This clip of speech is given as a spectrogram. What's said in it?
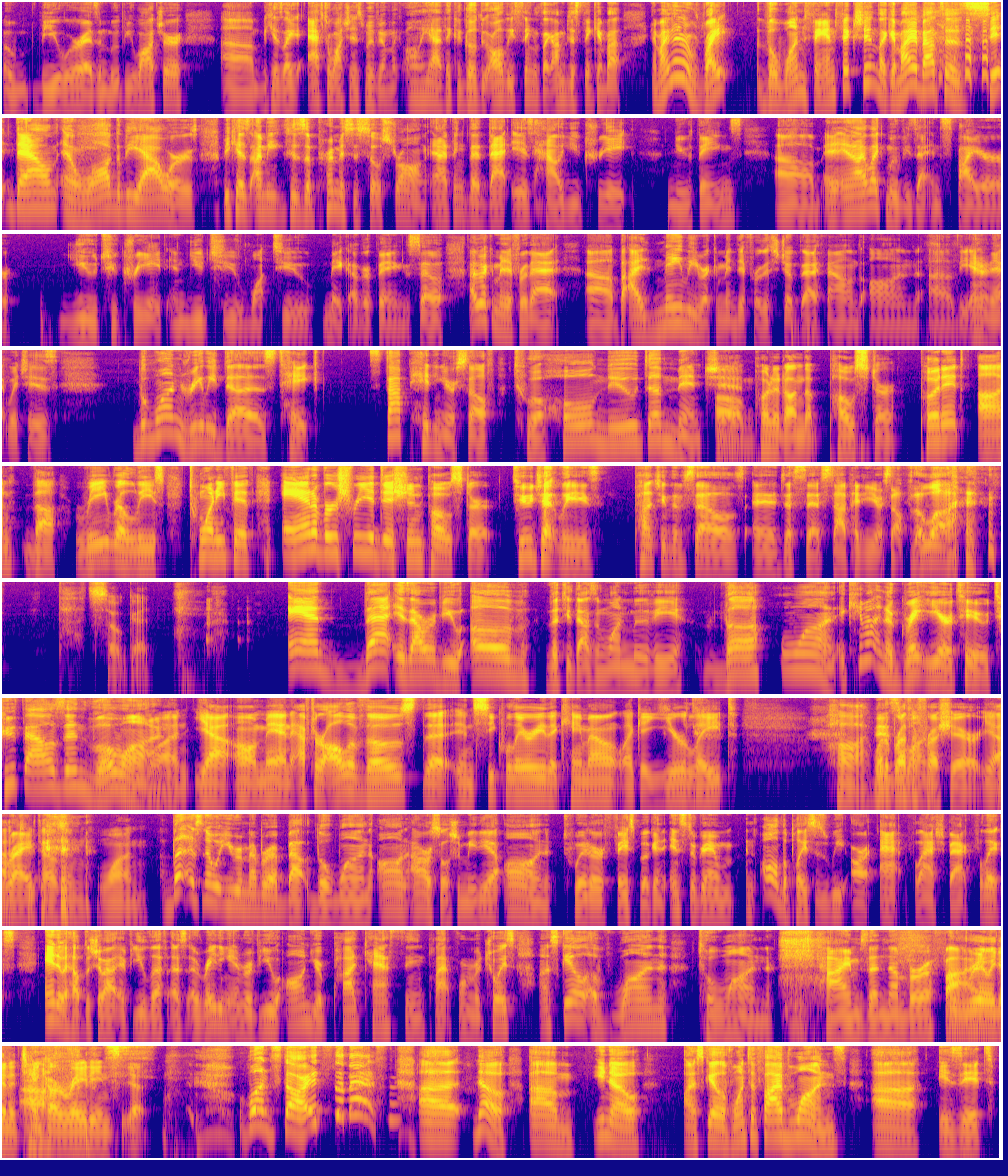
a viewer, as a movie watcher. Um, because like after watching this movie, I'm like, oh yeah, they could go through all these things. Like I'm just thinking about, am I gonna write the one fan fiction? Like, am I about to sit down and log the hours? Because I mean, because the premise is so strong, and I think that that is how you create new things. Um, and, and I like movies that inspire you to create and you to want to make other things. So I recommend it for that. Uh, but I mainly recommend it for this joke that I found on uh, the internet, which is the one really does take stop hitting yourself to a whole new dimension. Oh, put it on the poster. Put it on the re release 25th anniversary edition poster. Two Jet Lis punching themselves, and it just says, Stop hitting yourself. The one. so good. and that is our review of the 2001 movie, The One. It came out in a great year, too. 2001. One. Yeah. Oh, man. After all of those that in sequelary that came out like a year late, Huh, what a breath one. of fresh air. Yeah, right. 2001. Let us know what you remember about the one on our social media on Twitter, Facebook, and Instagram, and all the places we are at Flashback Flicks. And it would help the show out if you left us a rating and review on your podcasting platform of choice on a scale of one to one times the number of five. We're really going to tank uh, our ratings. Yeah. one star. It's the best. Uh, no, um, you know, on a scale of one to five ones, uh, is it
